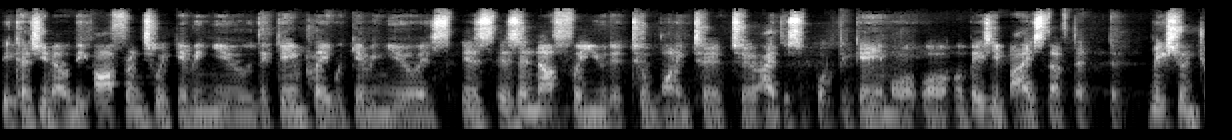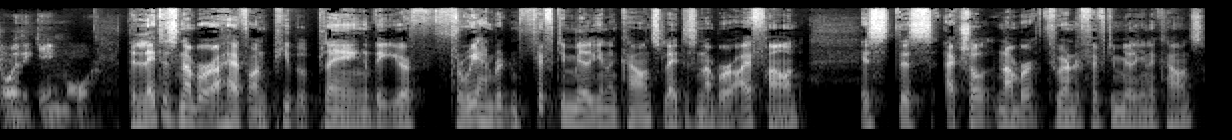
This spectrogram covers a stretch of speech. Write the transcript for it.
Because you know the offerings we're giving you, the gameplay we're giving you is is is enough for you to, to wanting to to either support the game or, or, or basically buy stuff that, that makes you enjoy the game more. The latest number I have on people playing that you have 350 million accounts. Latest number I found. Is this actual number 350 million accounts?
